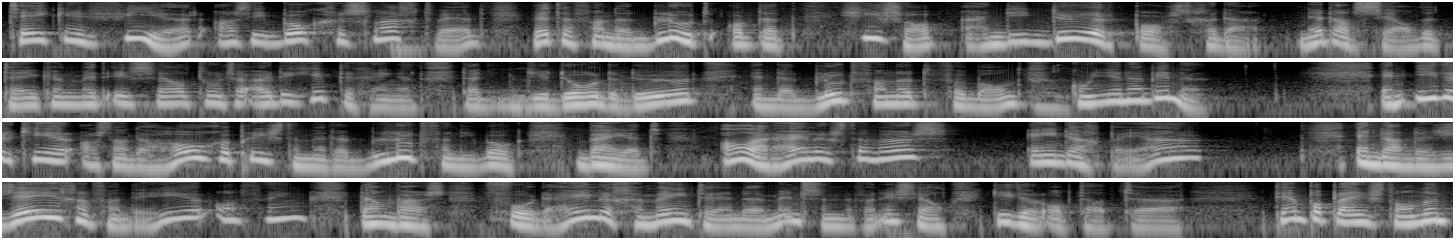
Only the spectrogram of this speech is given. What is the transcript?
Teken 4, als die bok geslacht werd, werd er van dat bloed op dat hyssop aan die deurpost gedaan. Net als hetzelfde teken met Israël toen ze uit Egypte gingen. Dat je door de deur en dat bloed van het verbond kon je naar binnen. En iedere keer als dan de hoge priester met het bloed van die bok bij het allerheiligste was, één dag per jaar, en dan de zegen van de Heer ontving, dan was voor de hele gemeente en de mensen van Israël die er op dat eh, tempelplein stonden,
